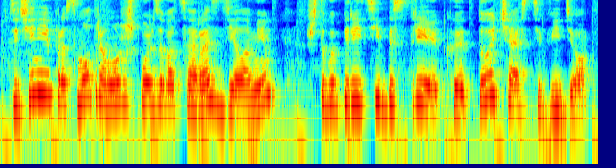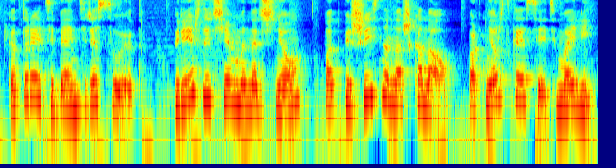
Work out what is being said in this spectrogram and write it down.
В течение просмотра можешь пользоваться разделами, чтобы перейти быстрее к той части видео, которая тебя интересует. Прежде чем мы начнем, подпишись на наш канал «Партнерская сеть MyLead».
